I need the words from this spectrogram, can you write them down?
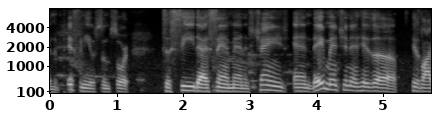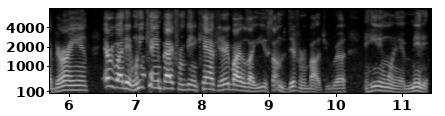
an epiphany of some sort to see that Sandman has changed. And they mentioned that his uh his librarian, everybody did. When he came back from being captured, everybody was like, "You something's different about you, bro." And he didn't want to admit it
